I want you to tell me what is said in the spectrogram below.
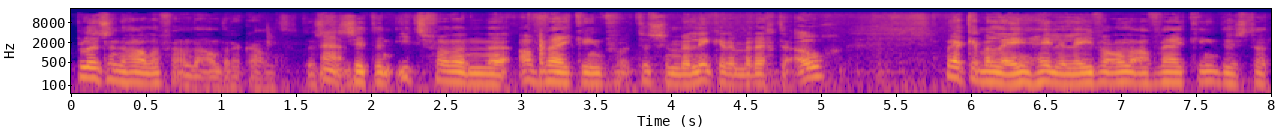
plus een half aan de andere kant. Dus er zit een iets van een afwijking tussen mijn linker en mijn rechter oog. Maar ik heb mijn hele leven al een afwijking, dus dat,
